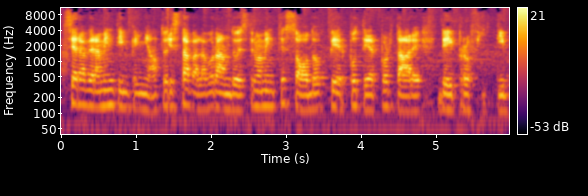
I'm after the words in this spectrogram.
si era veramente impegnato e stava lavorando estremamente sodo per poter portare dei profitti.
